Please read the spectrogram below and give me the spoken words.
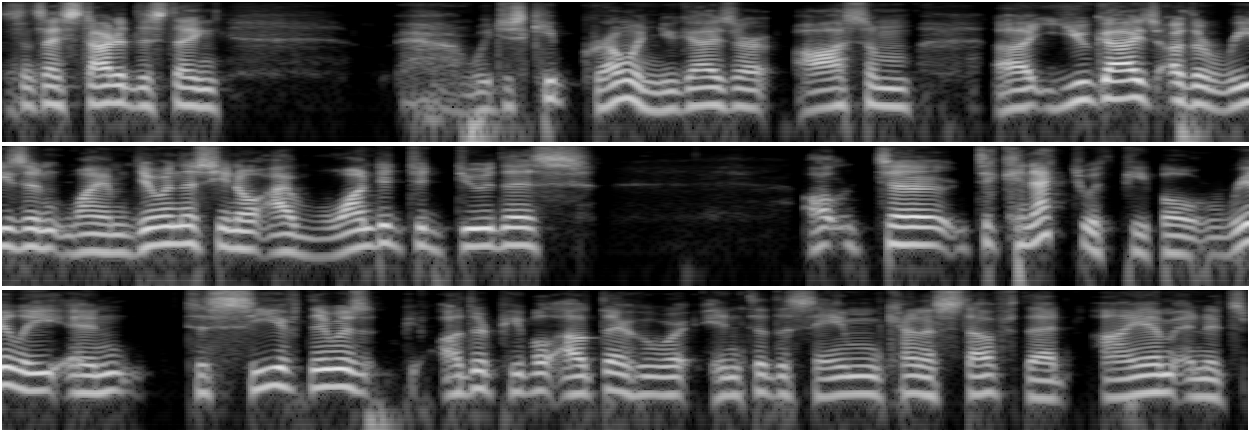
since I started this thing we just keep growing. You guys are awesome. Uh, you guys are the reason why I'm doing this. You know, I wanted to do this to to connect with people, really, and to see if there was other people out there who were into the same kind of stuff that I am, and it's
